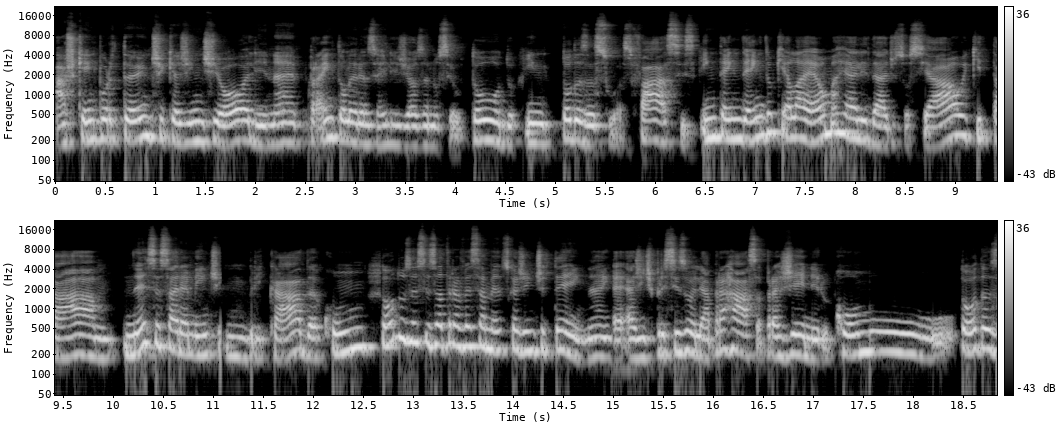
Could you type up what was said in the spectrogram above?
Acho que é importante que a gente olhe, né, para a intolerância religiosa no seu todo, em todas as suas faces, entendendo que ela é uma realidade social e que está necessariamente imbricada com todos esses atravessamentos que a gente tem, né? É, a gente precisa olhar para raça, para gênero, como todos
